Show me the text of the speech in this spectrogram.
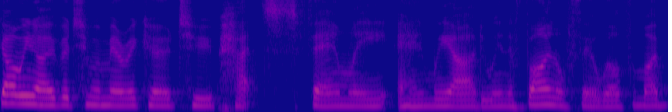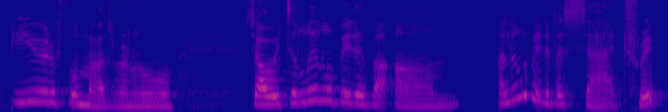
going over to America to Pat's family, and we are doing the final farewell for my beautiful mother-in-law. So it's a little bit of a um, a little bit of a sad trip.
